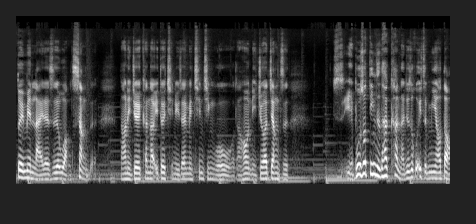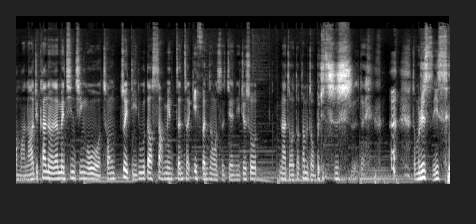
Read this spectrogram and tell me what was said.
对面来的是往上的，然后你就会看到一对情侣在那边卿卿我我，然后你就要这样子，也不是说盯着他看了，就是会一直瞄到嘛，然后就看到那边卿卿我我，从最底部到上面整整一分钟的时间，你就说那怎么他们怎么不去吃屎？对，怎么去死一死？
